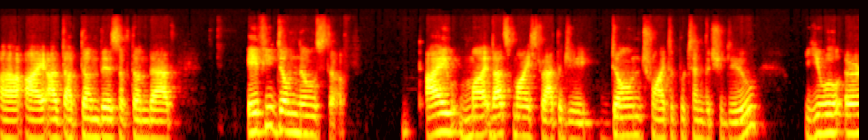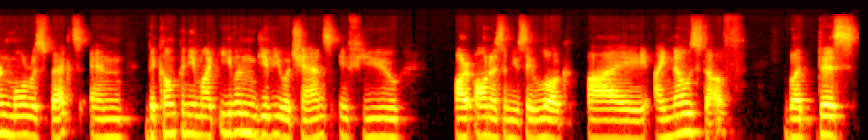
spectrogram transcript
Uh, I, I've, I've done this. I've done that. If you don't know stuff, I my that's my strategy. Don't try to pretend that you do. You will earn more respect, and the company might even give you a chance if you are honest and you say, "Look, I I know stuff, but this,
